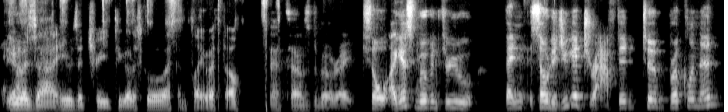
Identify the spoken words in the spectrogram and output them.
he Yeah. was uh, he was a treat to go to school with and play with, though. That sounds about right. So I guess moving through then so did you get drafted to Brooklyn then?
